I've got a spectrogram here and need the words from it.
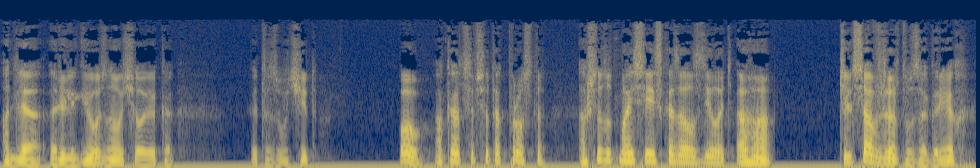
А для религиозного человека это звучит, о, оказывается, все так просто. А что тут Моисей сказал сделать? Ага, тельца в жертву за грех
